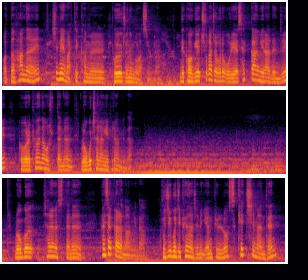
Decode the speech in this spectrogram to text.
어떤 하나의 시네마틱함을 보여주는 것 같습니다. 근데 거기에 추가적으로 우리의 색감이라든지 그거를 표현하고 싶다면 로고 촬영이 필요합니다. 로고 촬영했을 때는 회색깔로 나옵니다. 굳이 굳이 표현하자면 연필로 스케치만 된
